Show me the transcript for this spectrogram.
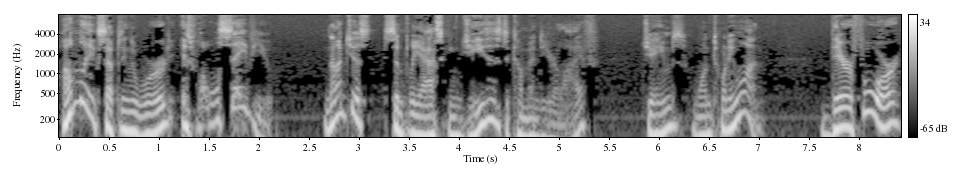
Humbly accepting the word is what will save you, not just simply asking Jesus to come into your life. James 121. Therefore,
